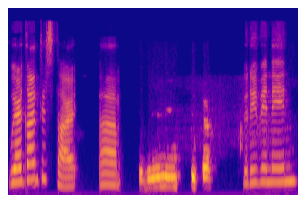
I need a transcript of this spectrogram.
we're going to start. Um, Good evening, teacher. good evening.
